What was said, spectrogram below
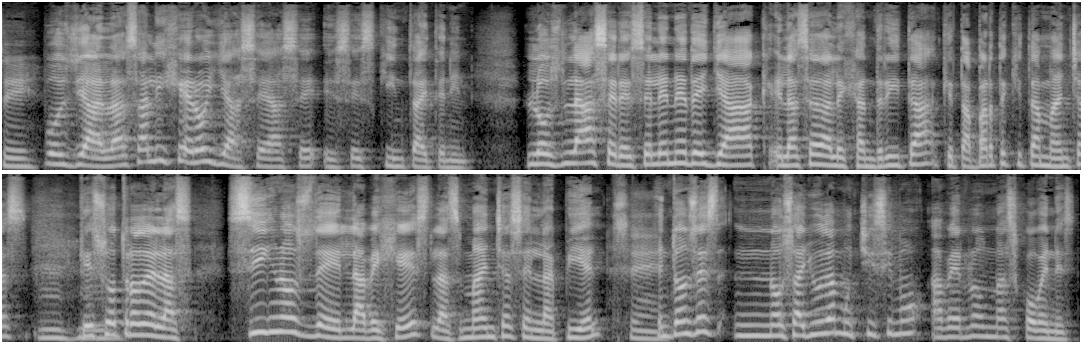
Sí. pues ya las aligero y ya se hace ese skin tightening. Los láseres, el ND Jack, el láser de Alejandrita, que aparte quita manchas, que es otro de los signos de la vejez, las manchas en la piel. Sí. Entonces, nos ayuda muchísimo a vernos más jóvenes.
